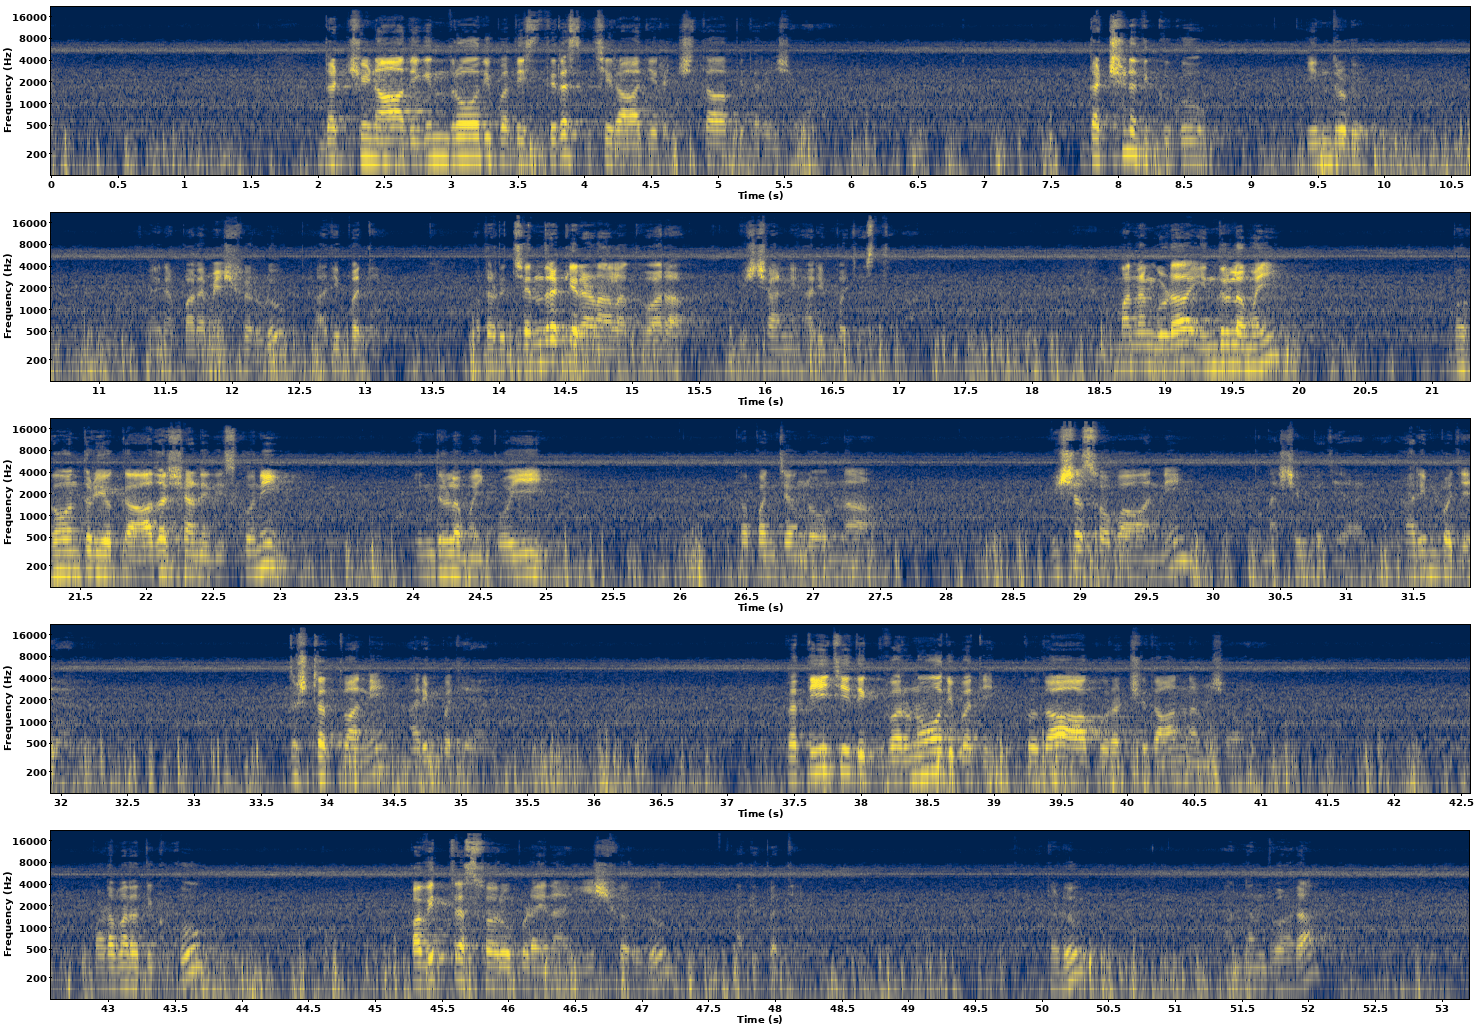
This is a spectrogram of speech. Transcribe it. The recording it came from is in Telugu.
దక్షిణాదిగింద్రోధిపతి స్థిరశ్చిరాజి రక్షితా పితరేశ్వర దక్షిణ దిక్కుకు ఇంద్రుడు అయిన పరమేశ్వరుడు అధిపతి. అతడు చంద్రకిరణాల ద్వారా విషయాన్ని హరింపజేస్తున్నాడు. మనం కూడా ఇంద్రులమై భగవంతుడి యొక్క ఆదర్శాన్ని తీసుకొని ఇంద్రులమైపోయి ప్రపంచంలో ఉన్న విష స్వభావాన్ని నశింపజేయాలి హరింపజేయాలి. దుష్టత్వాన్ని హరింపజేయాలి. ప్రతీచి దిగ్వర్ణోధిపతి హృదా ఆకు రక్షితాన్న విశ్వ పడమర దిక్కుకు పవిత్ర స్వరూపుడైన ఈశ్వరుడు అధిపతి. అతడు అన్నం ద్వారా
